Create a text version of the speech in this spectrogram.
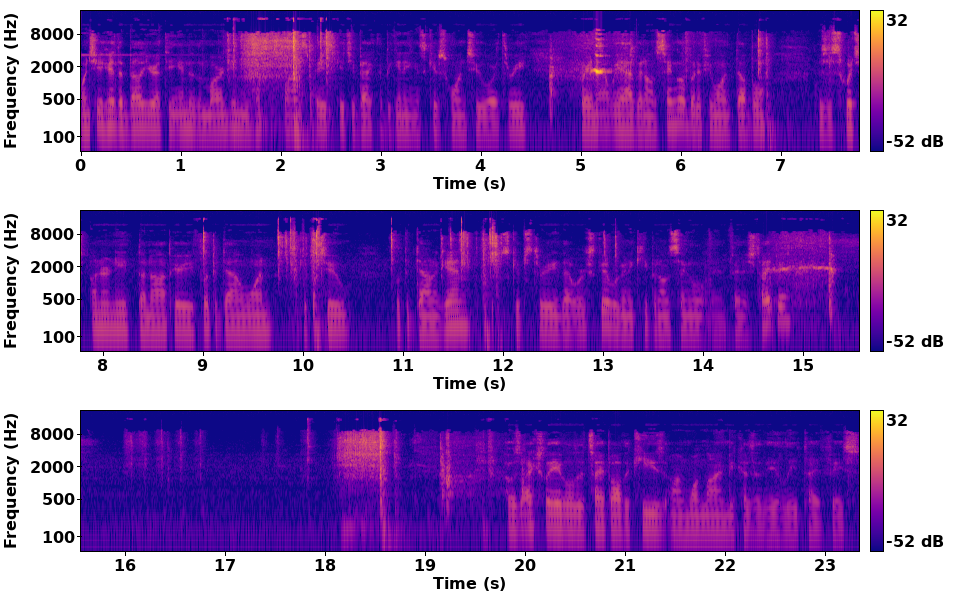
Once you hear the bell, you're at the end of the margin. You hit the line space, get you back to the beginning. It skips one, two, or three. Right now we have it on single, but if you want double, there's a switch underneath the knob here. You flip it down one, skips two, flip it down again, skips three. That works good. We're gonna keep it on single and finish typing. I was actually able to type all the keys on one line because of the Elite typeface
